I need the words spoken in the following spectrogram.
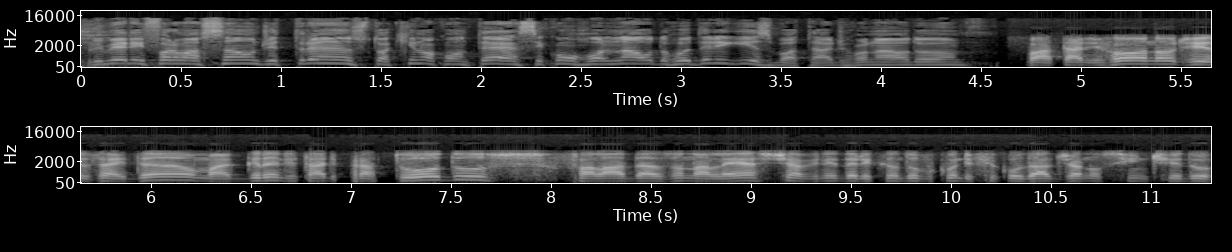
Primeira informação de trânsito aqui no Acontece com Ronaldo Rodrigues. Boa tarde, Ronaldo. Boa tarde, Ronald, Zaidan, uma grande tarde para todos. Falar da Zona Leste, Avenida Aricanduva com dificuldade já no sentido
